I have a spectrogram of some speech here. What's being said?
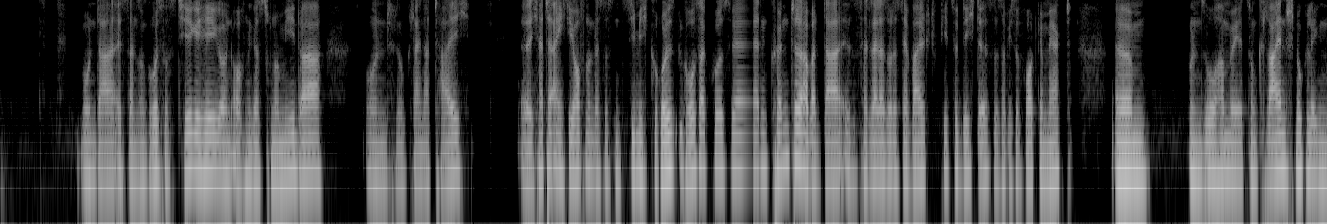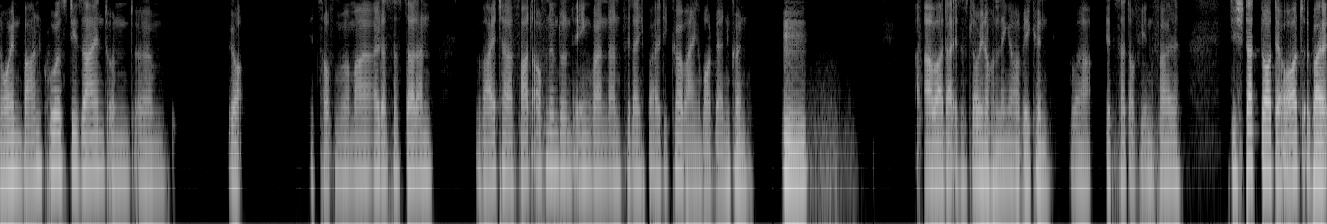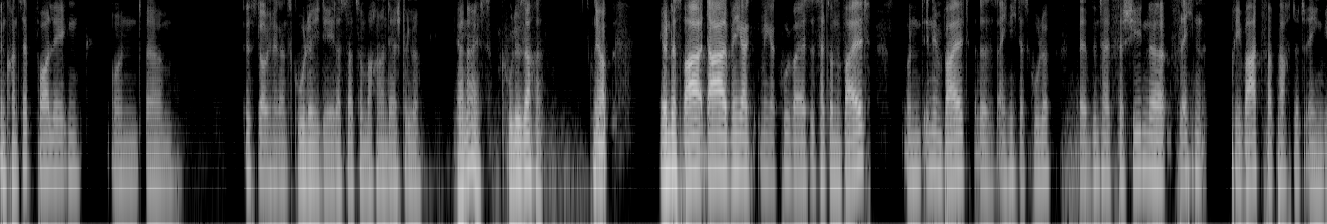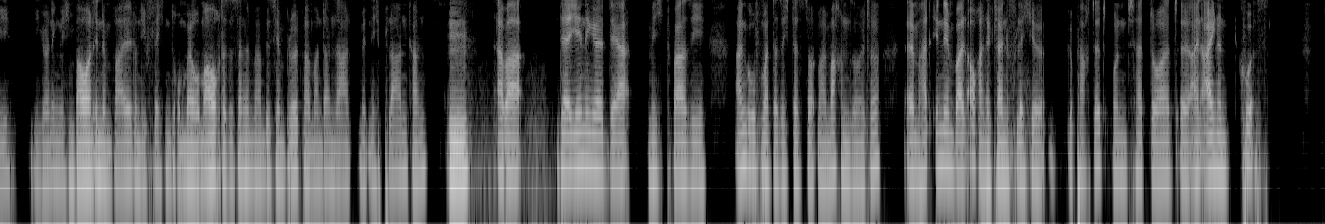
und da ist dann so ein größeres Tiergehege und auch eine Gastronomie da und so ein kleiner Teich. Äh, ich hatte eigentlich die Hoffnung, dass es ein ziemlich groß, großer Kurs werden könnte, aber da ist es halt leider so, dass der Wald viel zu dicht ist. Das habe ich sofort gemerkt. Ähm, und so haben wir jetzt so einen kleinen, schnuckeligen neuen Bahnkurs designt und ähm, ja, jetzt hoffen wir mal, dass das da dann weiter Fahrt aufnimmt und irgendwann dann vielleicht bald die Körper eingebaut werden können. Mhm. Aber da ist es, glaube ich, noch ein längerer Weg hin. Aber jetzt hat auf jeden Fall die Stadt dort, der Ort, bald ein Konzept vorlegen und ähm, ist, glaube ich, eine ganz coole Idee, das da zu machen an der Stelle. Ja, nice. Coole Sache. Ja. Ja, und das war da mega, mega cool, weil es ist halt so ein Wald und in dem Wald, das ist eigentlich nicht das Coole, äh, sind halt verschiedene Flächen privat verpachtet irgendwie. Die gehören irgendwelchen Bauern in dem Wald und die Flächen drumherum auch. Das ist dann immer ein bisschen blöd, weil man dann damit nicht planen kann. Mhm. Aber derjenige, der mich quasi angerufen hat, dass ich das dort mal machen sollte, ähm, hat in dem Wald auch eine kleine Fläche gepachtet und hat dort äh, einen eigenen Kurs.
